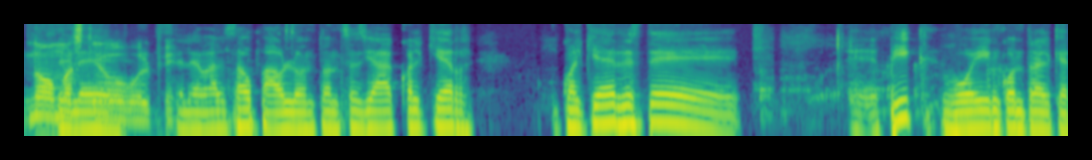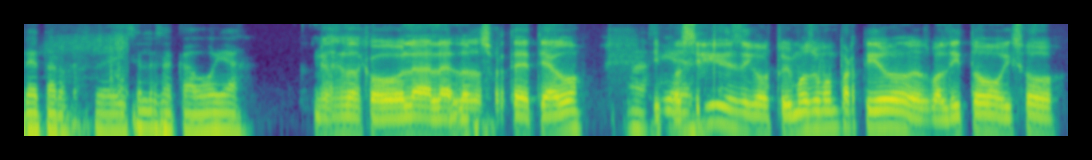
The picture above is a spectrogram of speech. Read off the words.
No, más le, Volpi. Se le va al Sao Paulo, entonces ya cualquier, cualquier este eh, pick voy en contra del Querétaro. Ahí se les acabó ya. Ya se les acabó la, la, suerte de Tiago. Y pues sí, digo, tuvimos un buen partido. Osvaldito hizo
